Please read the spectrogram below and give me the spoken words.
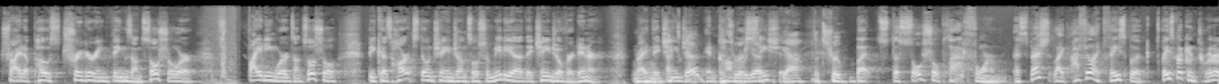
try to post triggering things on social or fighting words on social because hearts don't change on social media; they change over dinner, right? They Mm-hmm. That's change in, in That's really conversation. Yeah, that's true. But the social platform, especially like I feel like Facebook, Facebook and Twitter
